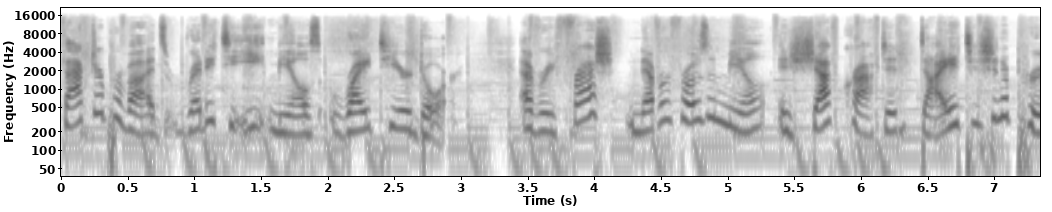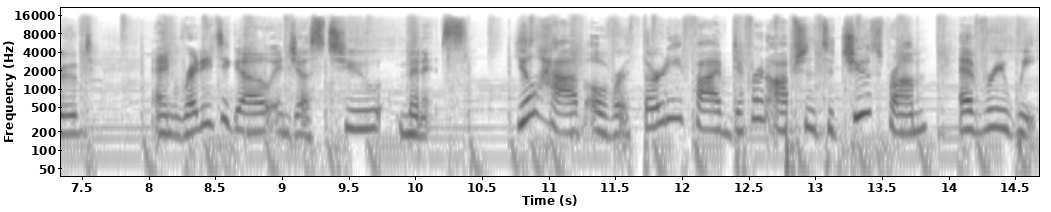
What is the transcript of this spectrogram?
Factor provides ready to eat meals right to your door. Every fresh, never frozen meal is chef crafted, dietitian approved, and ready to go in just two minutes. You'll have over 35 different options to choose from every week,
